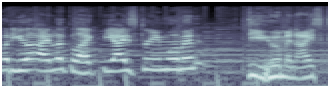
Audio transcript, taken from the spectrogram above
What do you I look like? The ice cream woman? You human ice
